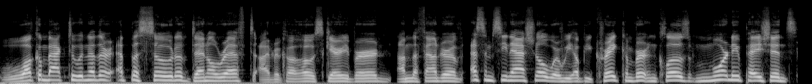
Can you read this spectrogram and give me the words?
Welcome back to another episode of Dental Rift. I'm your co host, Gary Bird. I'm the founder of SMC National, where we help you create, convert, and close more new patients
